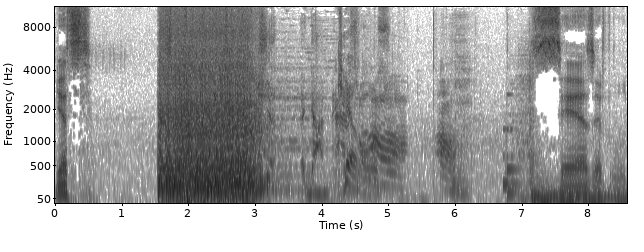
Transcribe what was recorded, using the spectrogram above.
Yes. Sehr, sehr gut.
